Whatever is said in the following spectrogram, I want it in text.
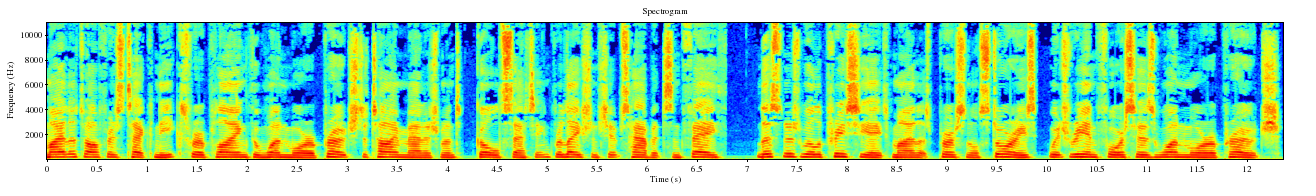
Mylett offers techniques for applying the one more approach to time management, goal setting, relationships, habits, and faith. Listeners will appreciate Mylett's personal stories, which reinforce his one more approach.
